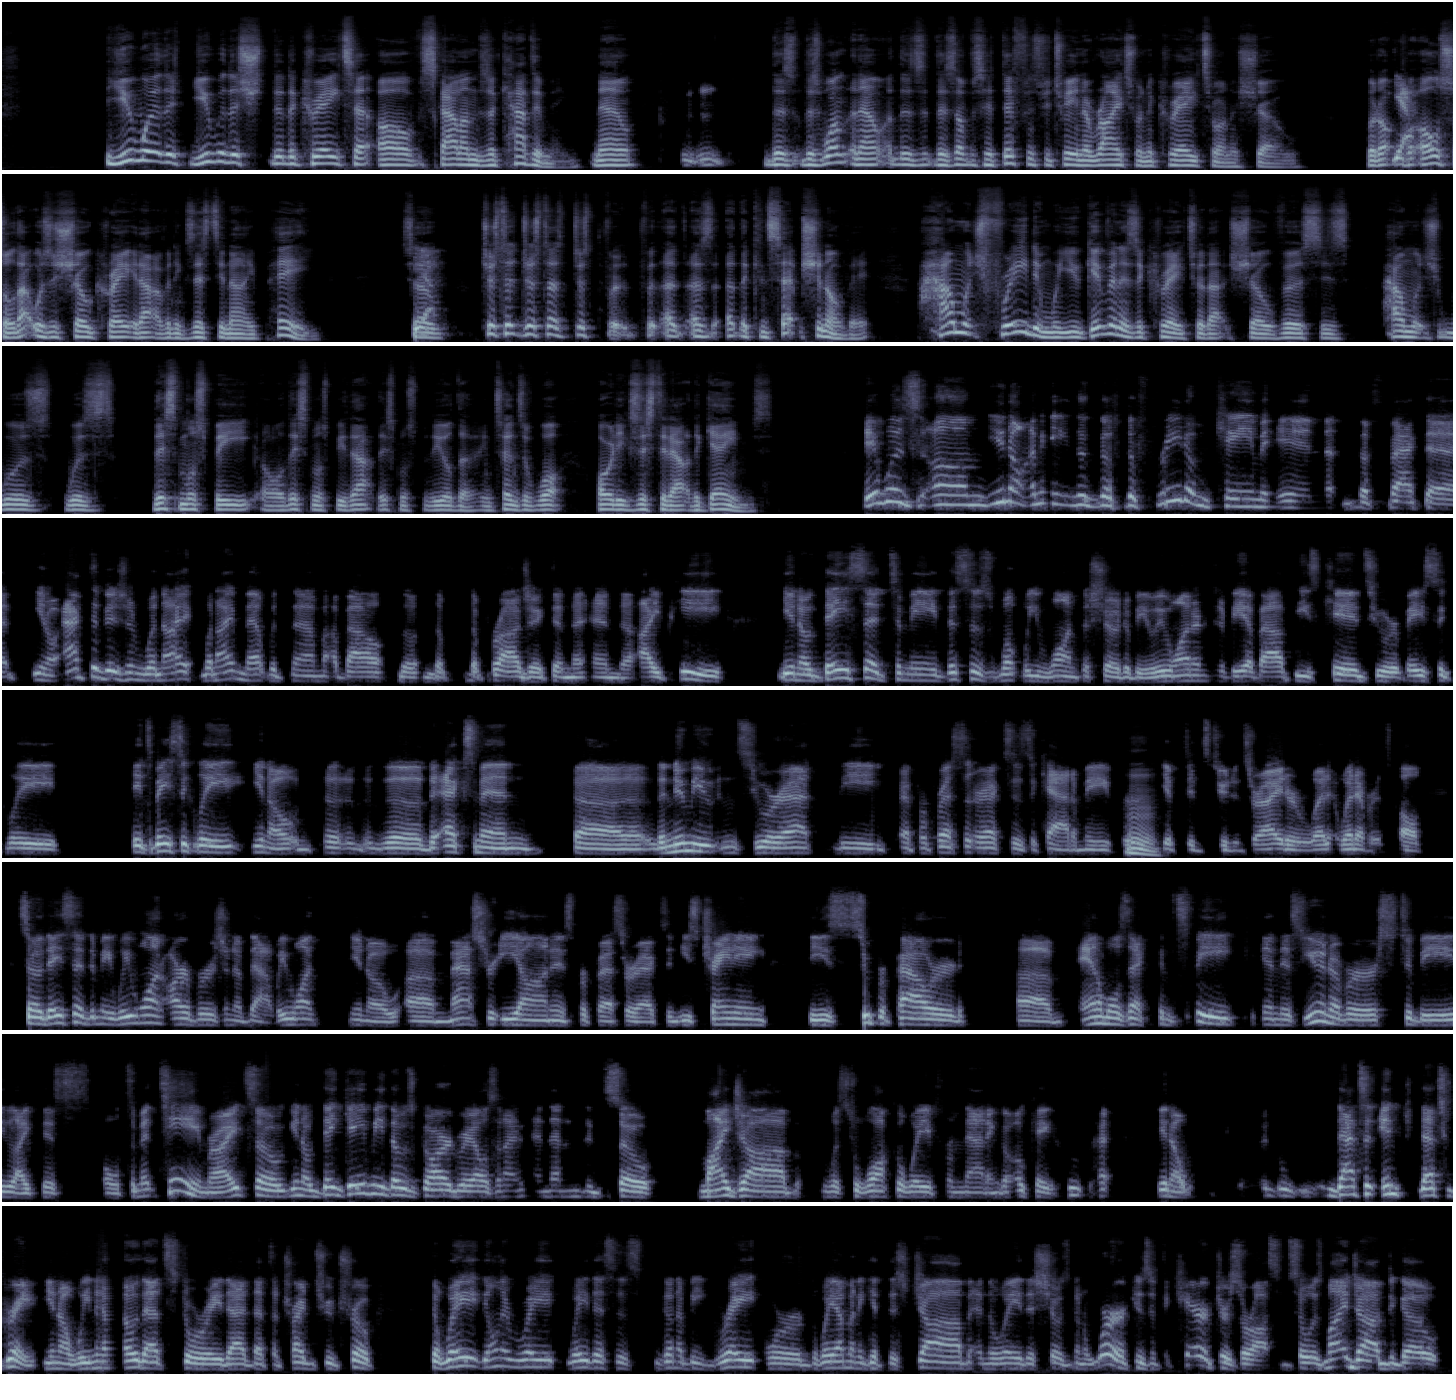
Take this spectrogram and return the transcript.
you were the you were the the, the creator of Skylanders Academy. Now, Mhm. there's there's one now there's there's obviously a difference between a writer and a creator on a show, but, Yeah. but also that was a show created out of an existing IP. So Yeah. just to, just as just for, for, as at the conception of it, how much freedom were you given as a creator of that show versus how much was was this must be or this must be that this must be the other in terms of what already existed out of the games? It was, um, you know, I mean, the, the the freedom came in the fact that you know Activision when I when I met with them about the the, the project and the and the IP, you know, they said to me, "This is what we want the show to be. We wanted it to be about these kids who are basically, it's basically, you know, the the, the X Men." Uh, the New Mutants who are at the at Professor X's academy for Hmm. gifted students, right, or what, whatever it's called. So they said to me, "We want our version of that. We want you know, uh, Master Eon is Professor X, and he's training these superpowered uh, animals that can speak in this universe to be like this ultimate team, right? So, you know, they gave me those guardrails, and I, and then so my job was to walk away from that and go, okay, who, you know, that's an that's great. You know, we know that story that that's a tried and true trope. The way the only way way this is going to be great, or the way I'm going to get this job, and the way this show is going to work is if the characters are awesome. So it was my job to go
